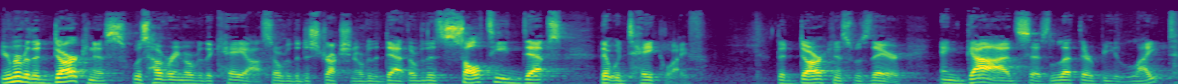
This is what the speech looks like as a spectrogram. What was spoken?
You remember the darkness was hovering over the chaos, over the destruction, over the death, over the salty depths that would take life. The darkness was there. And God says, Let there be light.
